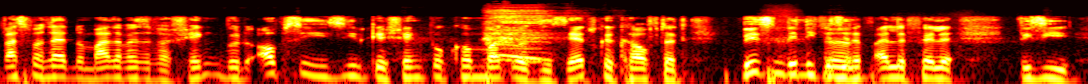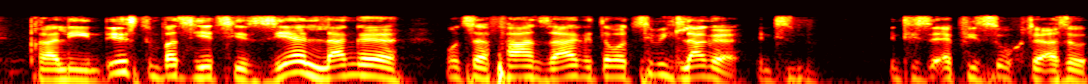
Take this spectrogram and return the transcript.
was man halt normalerweise verschenken würde, ob sie sie geschenkt bekommen hat oder sie selbst gekauft hat, wissen wir nicht. Wir ja. sehen auf alle Fälle, wie sie Pralinen ist. Und was ich jetzt hier sehr lange uns erfahren sage, dauert ziemlich lange in, diesem, in dieser Episode. Also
